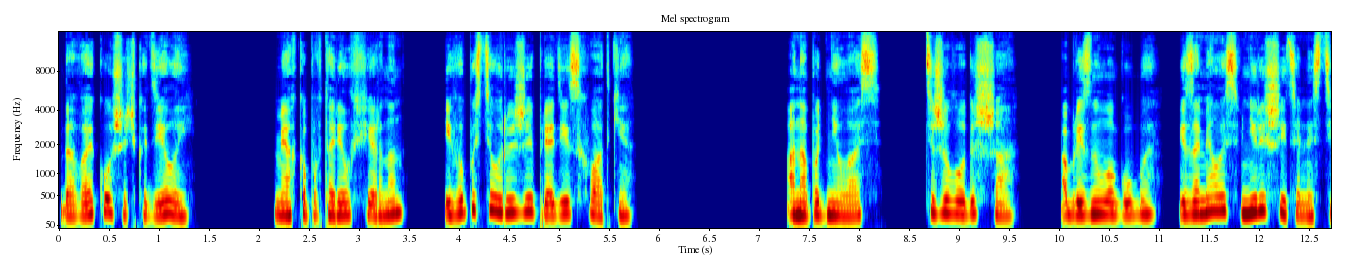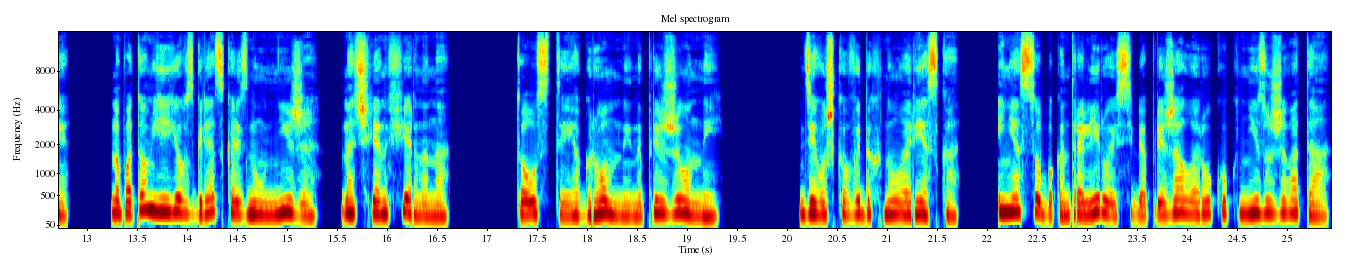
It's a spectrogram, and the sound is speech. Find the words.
«Давай, кошечка, делай», — мягко повторил Фернан, и выпустил рыжие пряди из схватки. Она поднялась, тяжело дыша, облизнула губы и замялась в нерешительности, но потом ее взгляд скользнул ниже, на член Фернана. Толстый, огромный, напряженный. Девушка выдохнула резко и, не особо контролируя себя, прижала руку к низу живота.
